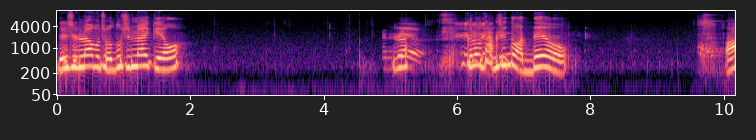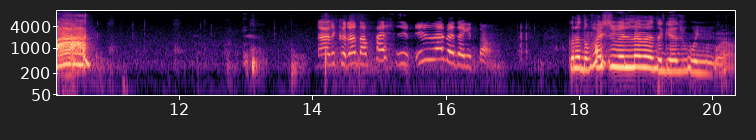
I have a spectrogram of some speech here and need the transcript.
네, 실례하면 저도 실례할게요. 안 실례- 돼요. 당신도 안 돼요. 아! 나는 그러다 81레벨 되겠다. 그래도 81레벨 되게 해주고 있는 거야.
